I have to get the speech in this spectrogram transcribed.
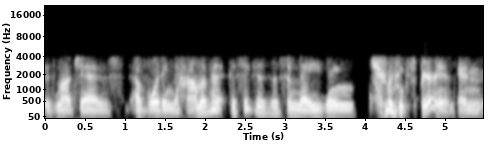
as much as avoiding the harm of it because sex is this amazing human experience and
